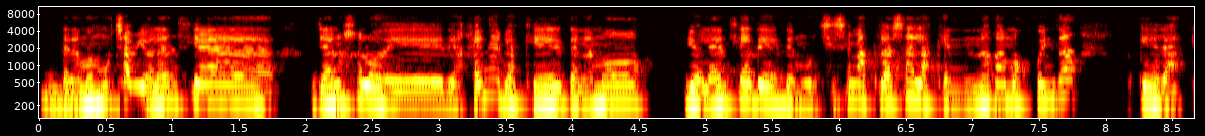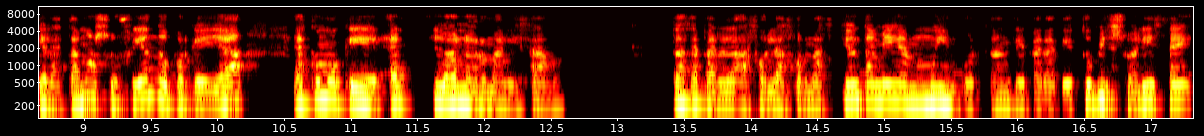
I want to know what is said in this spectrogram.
Tenemos mucha violencia, ya no solo de, género, es que tenemos violencia de, muchísimas clases en las que no nos damos cuenta que la, que la estamos sufriendo, porque ya es como que lo normalizamos. Entonces, para la, la, formación también es muy importante, para que tú visualices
